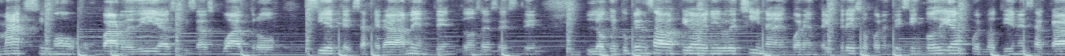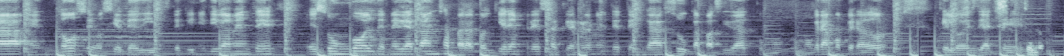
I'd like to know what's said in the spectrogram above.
máximo un par de días, quizás cuatro, siete exageradamente. Entonces, este, lo que tú pensabas que iba a venir de China en 43 o 45 días, pues lo tienes acá en 12 o 7 días. Definitivamente es un gol de media cancha para cualquier empresa que realmente tenga su capacidad como, gran operador que lo es DHL.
